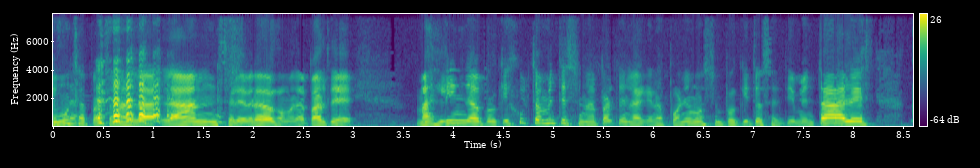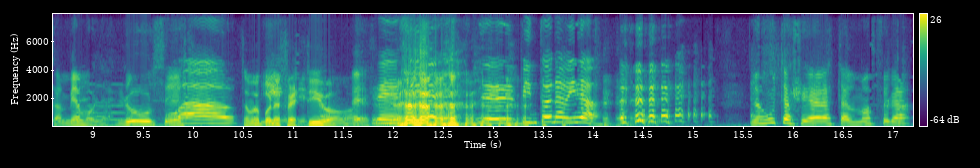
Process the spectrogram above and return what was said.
y muchas personas la, la han celebrado como la parte más linda, porque justamente es una parte en la que nos ponemos un poquito sentimentales, cambiamos las luces. ¡Wow! Esto me pone Y- festivo. Eh, pintó Navidad. Nos gusta llegar a esta atmósfera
